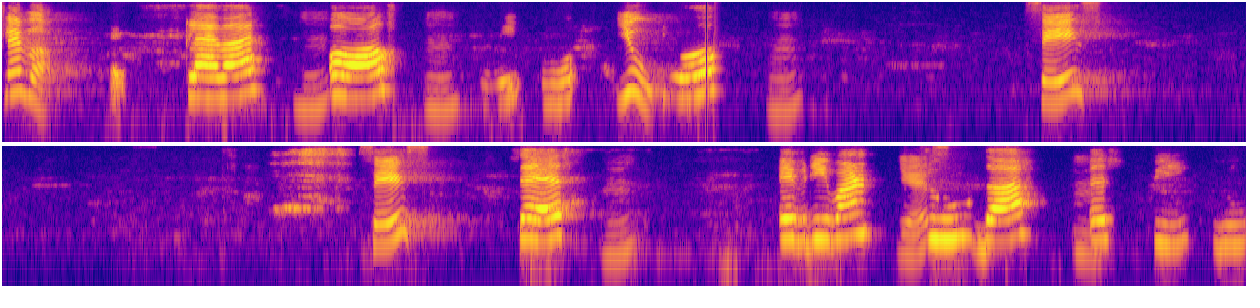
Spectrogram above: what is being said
Clever. clever. Hmm, of. Hmm. you. You hmm, says. Says. Says. Hmm, everyone yes. to the hmm, SPU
